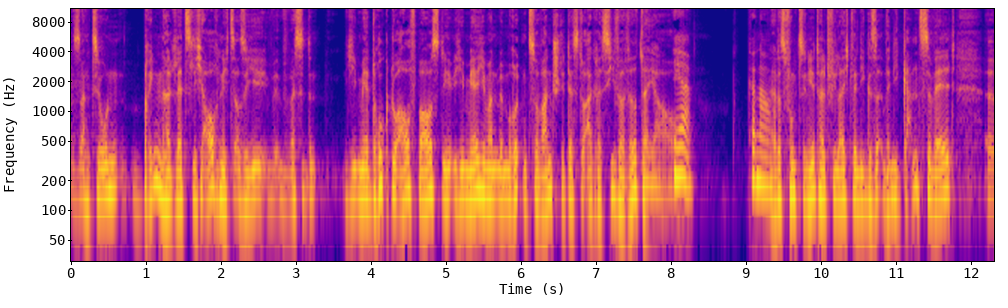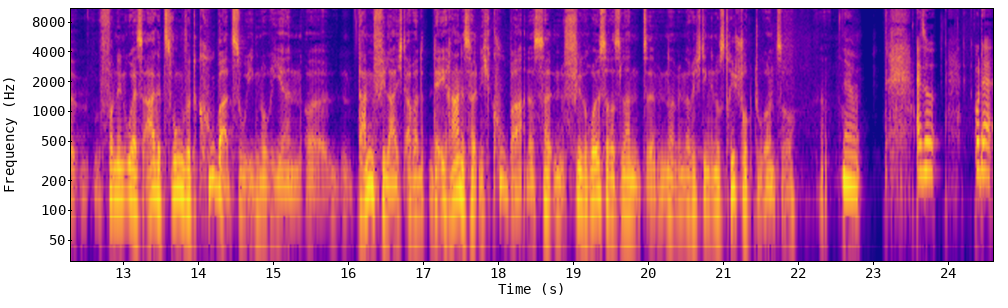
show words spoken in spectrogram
Sanktionen bringen halt letztlich auch nichts. Also je, weißt du, je mehr Druck du aufbaust, je, mehr jemand mit dem Rücken zur Wand steht, desto aggressiver wird er ja auch. Ja. Genau. Ja, das funktioniert halt vielleicht, wenn die, wenn die ganze Welt äh, von den USA gezwungen wird, Kuba zu ignorieren. Äh, dann vielleicht, aber der Iran ist halt nicht Kuba. Das ist halt ein viel größeres Land äh, mit, einer, mit einer richtigen Industriestruktur und so. Ja. ja. Also, oder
